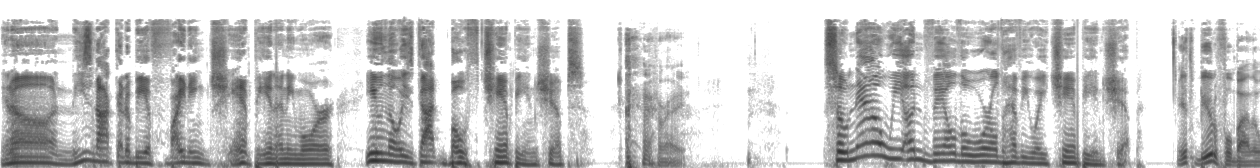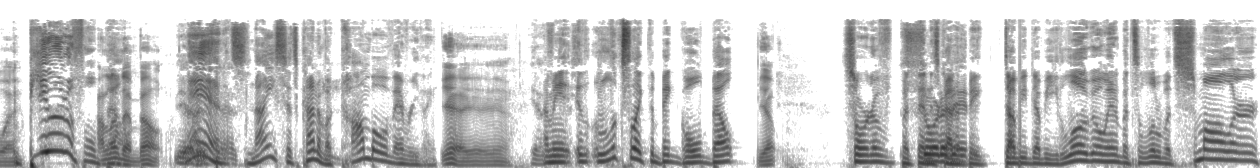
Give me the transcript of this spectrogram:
you know, and he's not going to be a fighting champion anymore, even though he's got both championships. right. So now we unveil the World Heavyweight Championship. It's beautiful, by the way. Beautiful I belt. love that belt. Yeah, Man, it's it's nice. It's kind of a combo of everything. Yeah, yeah, yeah. Yeah, I mean, it's it looks like the big gold belt, Yep. Sort of, but then Sort it's of got a it- big WWE logo in it, but it's a little bit smaller.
